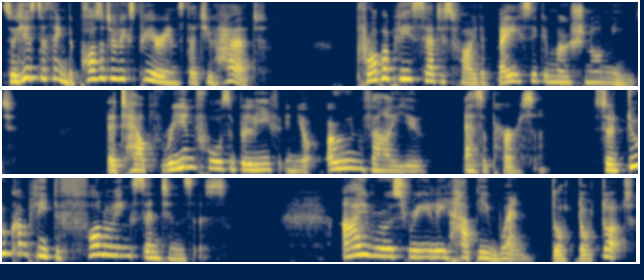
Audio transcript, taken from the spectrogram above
So here's the thing the positive experience that you had probably satisfied a basic emotional need. It helped reinforce a belief in your own value as a person. So do complete the following sentences. I was really happy when dot dot dot.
